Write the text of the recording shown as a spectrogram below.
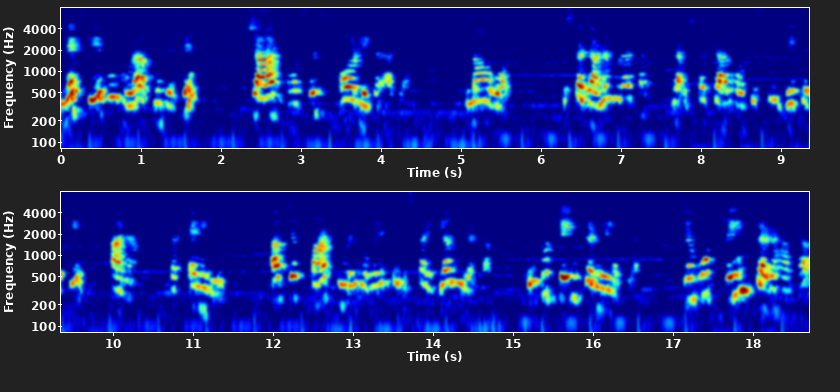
नेक्स्ट डे वो घोड़ा अपने जैसे चार हॉर्सेस और लेकर आ गया। नाउ वॉट उसका जाना बुरा था। या उसका चार हॉर्सेस को लेकर के आना। बट एनी अब जब पाँच घोड़े हो गए तो उसका यंग लड़का उनको ट्रेन करने लग गया। जब वो ट्रेन कर रहा था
